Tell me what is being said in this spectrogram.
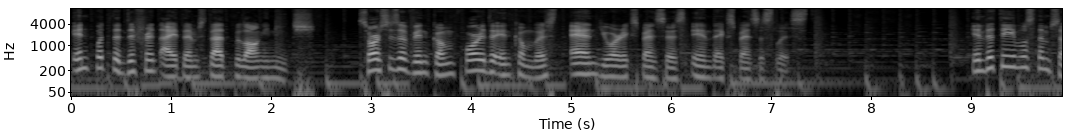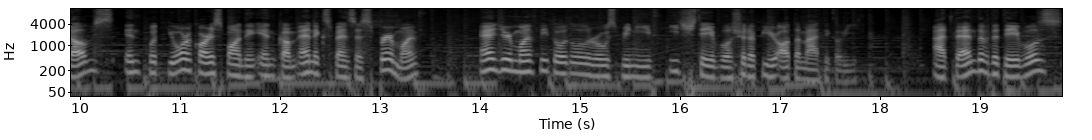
input the different items that belong in each. Sources of income for the income list and your expenses in the expenses list. In the tables themselves, input your corresponding income and expenses per month, and your monthly total rows beneath each table should appear automatically. At the end of the tables,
